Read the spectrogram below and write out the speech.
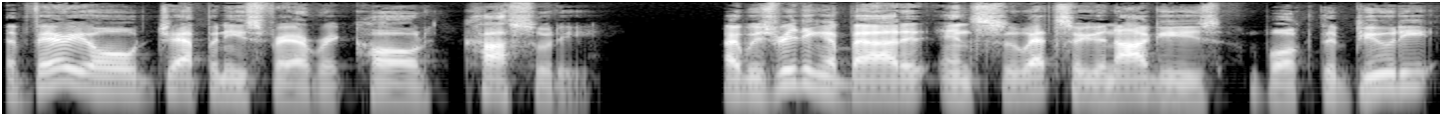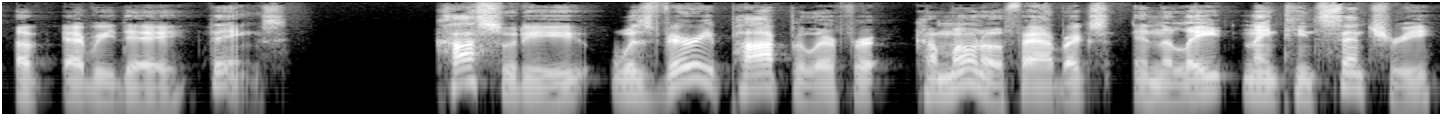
a very old Japanese fabric called kasuri. I was reading about it in Soetsu Yanagi's book, The Beauty of Everyday Things. Kasuri was very popular for kimono fabrics in the late 19th century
